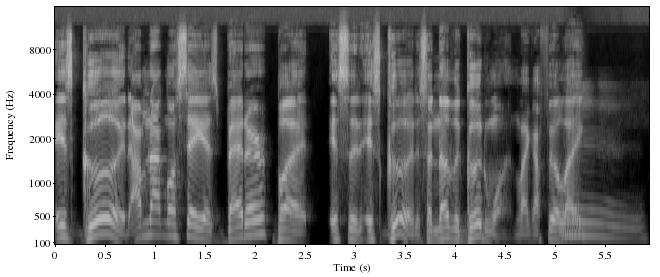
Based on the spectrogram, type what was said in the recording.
it's good. I'm not gonna say it's better, but it's a, it's good. It's another good one. Like I feel like Mm.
